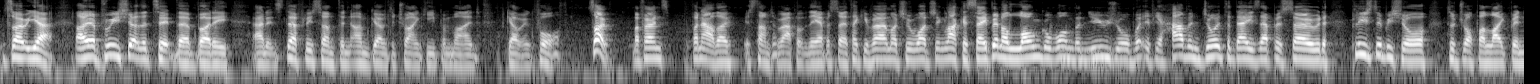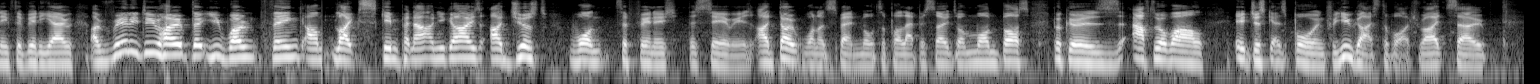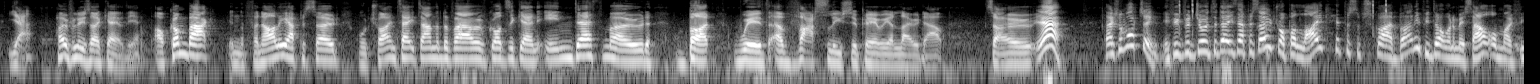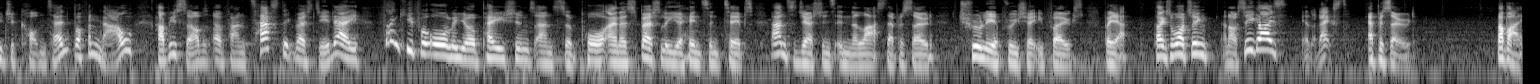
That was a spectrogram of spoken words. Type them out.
So yeah, I appreciate the tip there, buddy, and it's definitely something I'm going to try and keep in mind going forth. So, my friends, for now, though, it's time to wrap up the episode. Thank you very much for watching. Like I say, been a longer one than usual, but if you have enjoyed today's episode, please do be sure to drop a like beneath the video. I really do hope that you won't think I'm, like, skimping out on you guys. I just want to finish the series. I don't want to spend multiple episodes on one boss, because after a while, it just gets boring for you guys to watch, right? So, yeah, hopefully it's okay with you. I'll come back in the finale episode. We'll try and take down the Devourer of Gods again in death mode, but with a vastly superior loadout. So, yeah. Thanks for watching. If you've enjoyed today's episode, drop a like, hit the subscribe button if you don't want to miss out on my future content. But for now, have yourselves a fantastic rest of your day. Thank you for all of your patience and support, and especially your hints and tips and suggestions in the last episode. Truly appreciate you folks. But yeah, thanks for watching, and I'll see you guys in the next episode. Bye-bye.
